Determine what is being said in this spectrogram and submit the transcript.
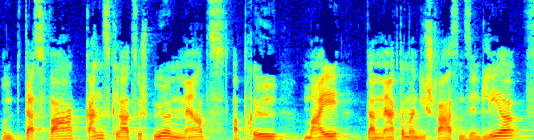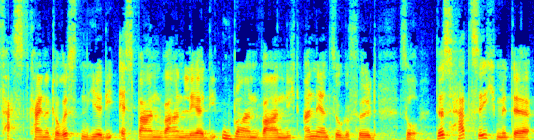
Und das war ganz klar zu spüren. März, April, Mai, da merkte man, die Straßen sind leer, fast keine Touristen hier, die S-Bahnen waren leer, die U-Bahnen waren nicht annähernd so gefüllt. So, das hat sich mit der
